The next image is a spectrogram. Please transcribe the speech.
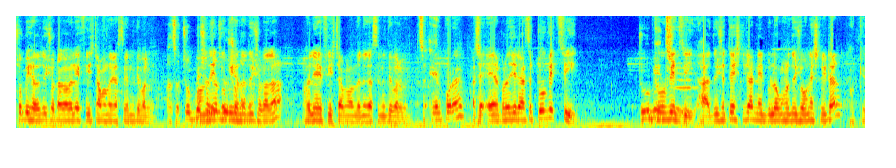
চব্বিশ হাজার দুইশো টাকা হলে এই ফ্রিজটা আমাদের কাছ নিতে পারবেন। আচ্ছা চব্বিশ হাজার দুইশো টাকা। হলে এই আমাদের কাছে নিতে পারবেন। আচ্ছা এরপরে? আচ্ছা এরপরে যেটা আছে two B three two B three হ্যাঁ দুইশো তেইশ লিটার নেটগুলো হলো দুইশো উনিশ লিটার। ওকে।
